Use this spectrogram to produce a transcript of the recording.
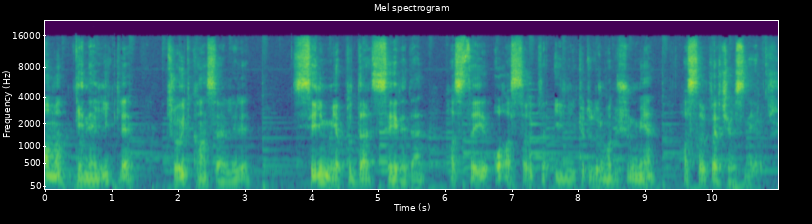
Ama genellikle tiroid kanserleri selim yapıda seyreden, hastayı o hastalıkla ilgili kötü duruma düşürmeyen hastalıklar içerisinde yer alır.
